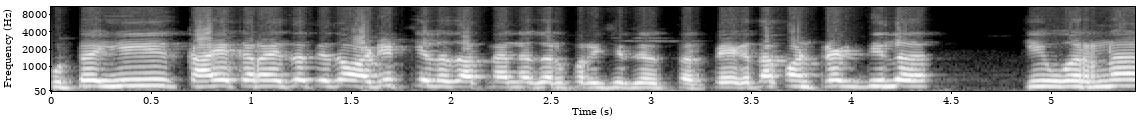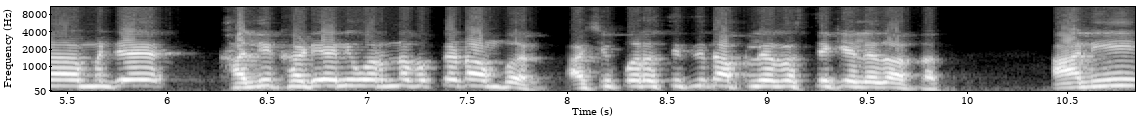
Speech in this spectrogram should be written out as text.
कुठंही काय करायचं त्याचं ऑडिट केलं जात नाही नगर परिषदेतर्फे. एकदा कॉन्ट्रॅक्ट दिलं की वर्ण म्हणजे खाली खडी आणि वर्ण फक्त डांबर अशी परिस्थितीत आपले रस्ते केले जातात. आणि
